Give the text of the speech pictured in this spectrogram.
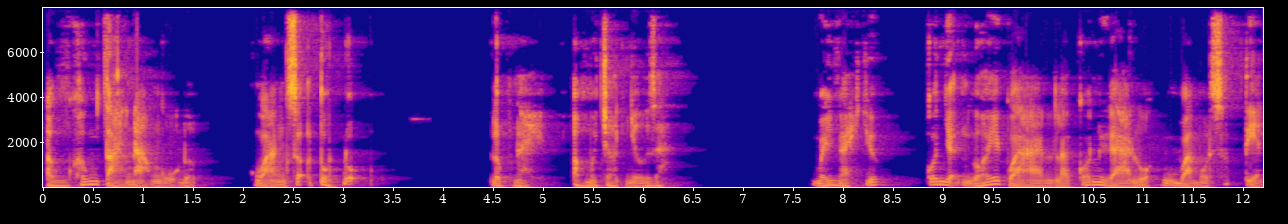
Ông không tài nào ngủ được Hoàng sợ tột độ. Lúc này, ông mới chợt nhớ ra. Mấy ngày trước, Có nhận gói quà là con gà luộc Và một sắp tiền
